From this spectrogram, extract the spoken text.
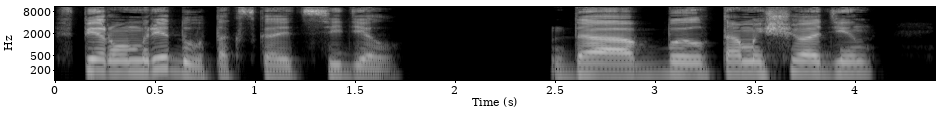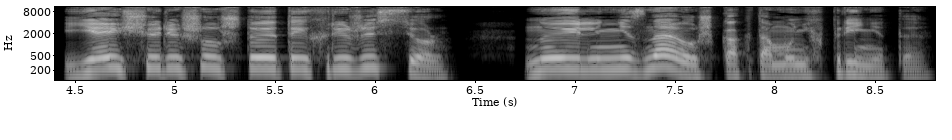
в первом ряду, так сказать, сидел?» «Да, был там еще один. Я еще решил, что это их режиссер. Ну или не знаю уж, как там у них принято.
